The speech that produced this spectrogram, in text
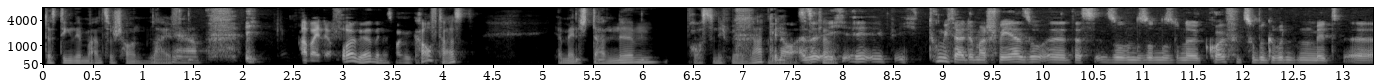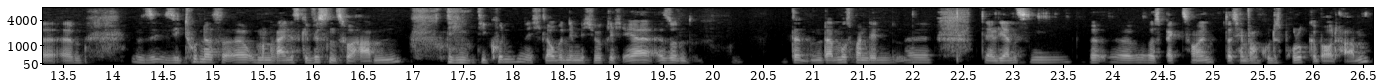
das Ding dir mal anzuschauen live. Ja. Ich, aber in der Folge, wenn du es mal gekauft hast, ja Mensch, dann ähm, brauchst du nicht mehr Laden. Genau, also ich, ich, ich tue mich da halt immer schwer, so, äh, das, so, so, so eine Käufe zu begründen mit, äh, ähm, sie, sie tun das, äh, um ein reines Gewissen zu haben, die, die Kunden. Ich glaube nämlich wirklich eher, also da, da muss man den äh, der Allianzen äh, Respekt zollen, dass sie einfach ein gutes Produkt gebaut haben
